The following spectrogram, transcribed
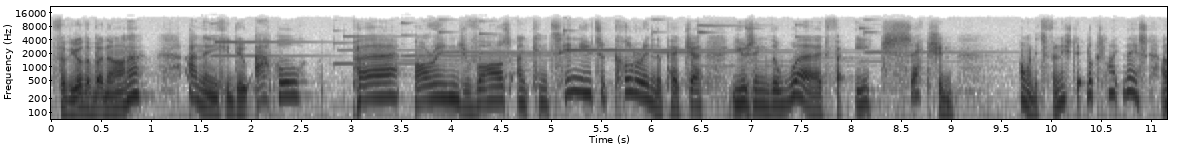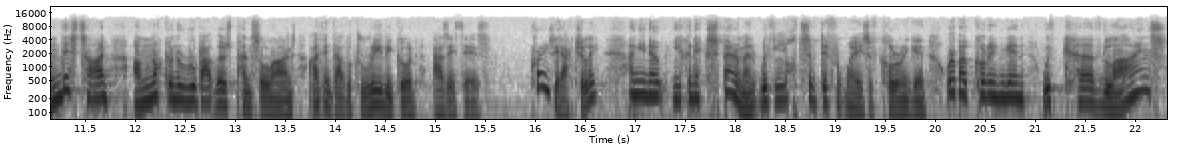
for the other banana, and then you can do apple, pear, orange, vase, and continue to colour in the picture using the word for each section. And when it's finished, it looks like this. And this time, I'm not going to rub out those pencil lines. I think that looks really good as it is. Crazy, actually. And you know, you can experiment with lots of different ways of colouring in. What about colouring in with curved lines?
